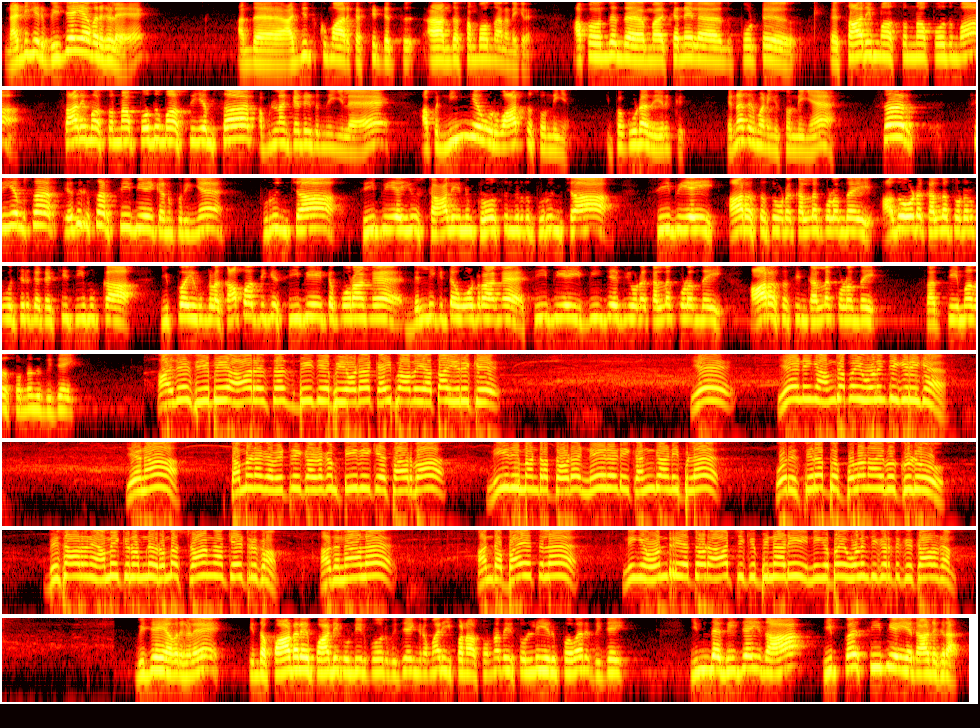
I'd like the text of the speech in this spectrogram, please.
நடிகர் விஜய் அவர்களே அந்த அஜித் குமார் கஸ்டி டெத்து அந்த சம்பவம் தான் நினைக்கிறேன். அப்போ வந்து இந்த ம- போட்டு சாரிம்மா சொன்னால் போதுமா? சாரிம்மா சொன்னால் போதுமா சிஎம் சார்? அப்படிலாம் கேட்டுக்கிட்டு இருந்தீங்களே அப்போ நீங்கள் ஒரு வார்த்தை சொன்னீங்க. இப்போ கூட அது இருக்குது என்ன தெரியுமா நீங்கள் சொன்னீங்க? சார் சிஎம் சார் எதுக்கு சார் சிபிஐக்கு அனுப்புறீங்க? புரிஞ்சா? சிபிஐயும் ஸ்டாலினும் க்ளோஸுங்கிறது புரிஞ்சா? சிபிஐ ஆர்எஸ்எஸோட கள்ள குழந்தை அதோட கள்ள தொடர்பு வச்சிருக்க கட்சி திமுக. இப்போ இவங்களை காப்பாத்திக்க சிபிஐ கிட்ட போறாங்க டெல்லி கிட்ட ஓடுறாங்க. சிபிஐ பிஜேபியோட கள்ள குழந்தை கள்ளக்குழந்தை சத்தியமாக கள்ள குழந்தை. சத்தியமா அதை சொன்னது விஜய். அது சிபிஐ ஆர்எஸ்எஸ் பிஜேபியோட கைப்பாவையா தான் இருக்கு. ஏ ஏன் நீங்க அங்க போய் ஒளிஞ்சுக்கிறீங்க? ஏன்னா தமிழக வெற்றி கழகம் டிவிகே சார்பா நீதிமன்றத்தோட நேரடி கண்காணிப்புல ஒரு சிறப்பு புலனாய்வு குழு விசாரணை அமைக்கணும்னு ரொம்ப ஸ்ட்ராங்கா கேட்டிருக்கோம். அதனால அந்த பயத்துல நீங்க ஒன்றியத்தோட ஆட்சிக்கு பின்னாடி நீங்க போய் ஒளிஞ்சுக்கிறதுக்கு காரணம். விஜய் அவர்களே இந்த பாடலை பாடிக்கொண்டிருப்பவர் விஜய்ங்கிற மாதிரி இப்ப நான் சொன்னதை சொல்லி இருப்பவர் விஜய். இந்த விஜய் தான் இப்ப சிபிஐ நாடுகிறார்.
